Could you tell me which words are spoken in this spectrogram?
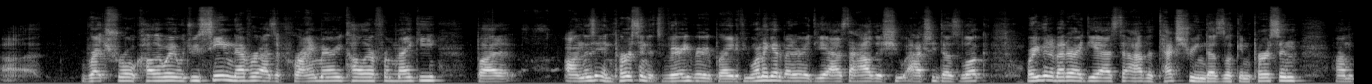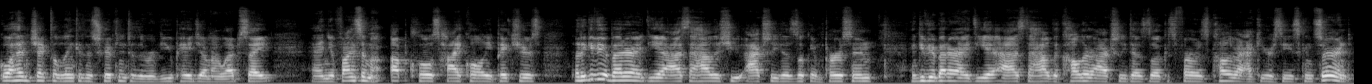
uh, retro colorway, which we've seen never as a primary color from Nike, but on this in person it's very very bright. If you want to get a better idea as to how the shoe actually does look or even a better idea as to how the texturing does look in person um, go ahead and check the link in the description to the review page on my website and you'll find some up close high quality pictures that'll give you a better idea as to how the shoe actually does look in person and give you a better idea as to how the color actually does look as far as color accuracy is concerned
